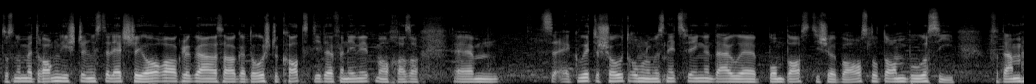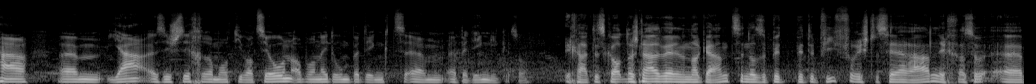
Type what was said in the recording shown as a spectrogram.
dass nur Ranglisten aus den letzten Jahren angeschaut werden und sagen, da ist der Cut, die dürfen nicht mitmachen. Also ähm, ein guter Showtrommler muss nicht zwingend auch ein bombastischer Basler Tambour sein. Von dem her, ähm, ja, es ist sicher eine Motivation, aber nicht unbedingt ähm, eine Bedingung. So. Ich hätte es gerade noch schnell ergänzen Also bei, bei den Pfeifer ist das sehr ähnlich. Also, äh,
